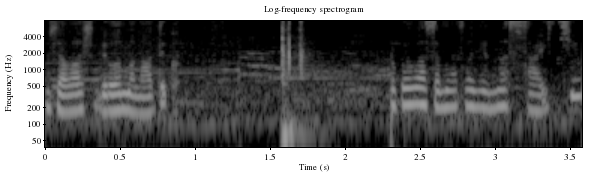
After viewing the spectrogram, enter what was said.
взяла собі лимонадик. Робила замовлення на сайті.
